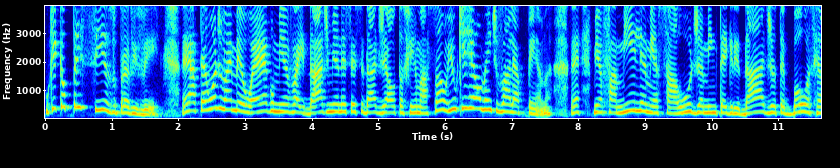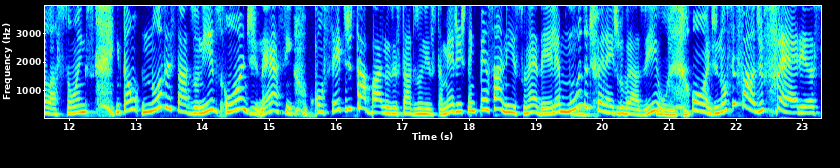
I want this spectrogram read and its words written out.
O que, que eu preciso para viver? Né? Até onde vai meu ego, minha vaidade, minha necessidade de autoafirmação e o que realmente vale a pena? Né? Minha família, minha saúde, a minha integridade, eu ter boas relações. Então, nos Estados Unidos, onde, né, assim, o conceito de trabalho nos Estados Unidos também, a gente tem que pensar nisso, né, dele é muito hum. diferente do Brasil, muito. onde não se fala de férias,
